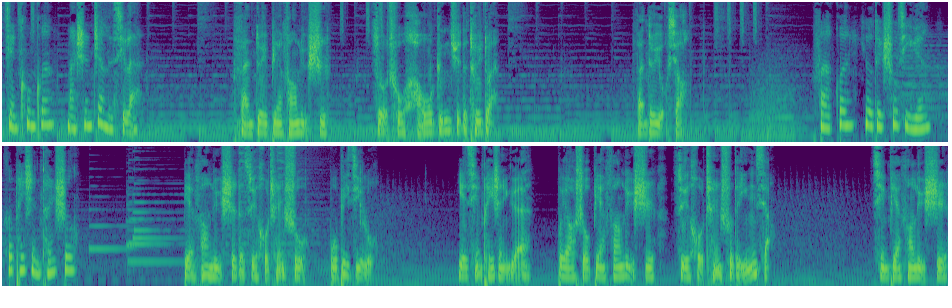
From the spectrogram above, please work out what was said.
检控官马上站了起来。反对辩方律师做出毫无根据的推断。反对有效。法官又对书记员和陪审团说：“辩方律师的最后陈述不必记录，也请陪审员不要受辩方律师最后陈述的影响。请辩方律师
